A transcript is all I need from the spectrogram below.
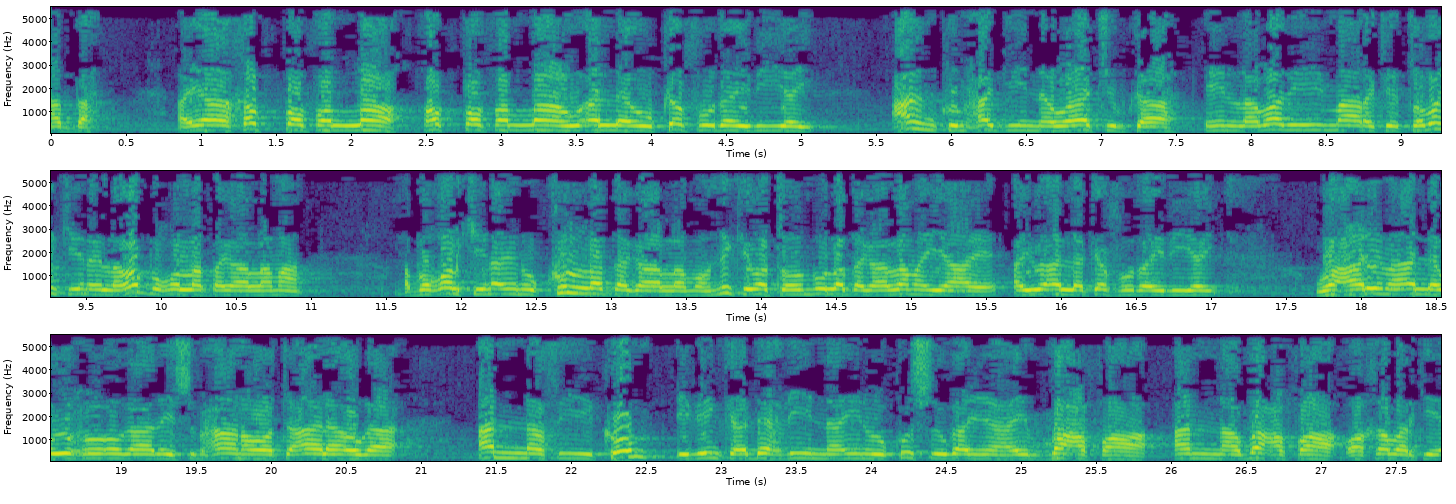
hadda ayaa khafafa allah khafafa allahu alla uu ka fudaydiyey cankum xaggiina waajibka ah in labadii maaragtay tobankii inay laba boqol la dagaalamaan boqolkiina inuu kun la dagaalamo ninkiiba toban buu la dagaalamayaaye ayuu alla ka fudaydiyey. Wa calima alla wuxuu ogaaday subxaanahu watacaala ogaa ana fiikum idinka dhexdiina inuu ku sugan yahay dacfa ana dacfa. Waa khabarkii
